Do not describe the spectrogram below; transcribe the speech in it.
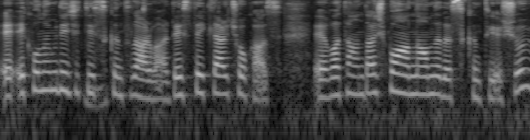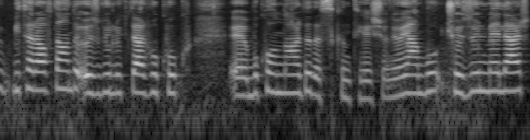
Ekonomide ciddi sıkıntılar var. Destekler çok az. Vatandaş bu anlamda da sıkıntı yaşıyor. Bir taraftan da özgürlükler, hukuk bu konularda da sıkıntı yaşanıyor. Yani bu çözülmeler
